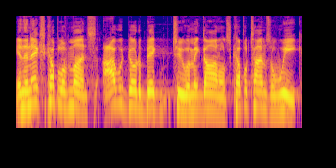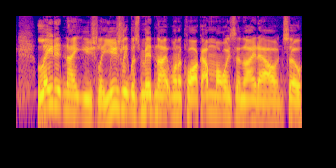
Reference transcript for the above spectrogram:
In the next couple of months, I would go to big to a McDonald's a couple times a week, late at night usually. Usually it was midnight, one o'clock. I'm always a night owl, and so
